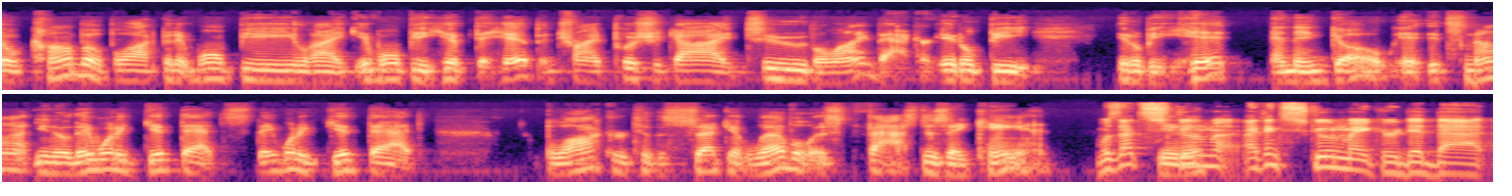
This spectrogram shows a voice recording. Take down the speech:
they'll combo block, but it won't be like it won't be hip to hip and try and push a guy to the linebacker. It'll be it'll be hit and then go. It, it's not, you know, they want to get that, they want to get that blocker to the second level as fast as they can. Was that Schoon? I think Schoonmaker did that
